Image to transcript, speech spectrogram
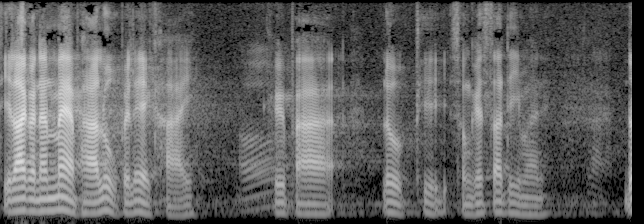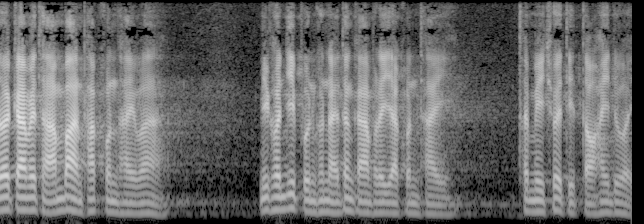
ทีร้ายกว่านั้นแม่พาลูกไปเล่ขาย คือพาลูกที่ส่งเคสตัดดีมา โดยการไปถามบ้านพักคนไทยว่า มีคนญี่ปุ่นคนไหนต้องการภรรยาคนไทย ถ้ามีช่วยติดต่อให้ด้วย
